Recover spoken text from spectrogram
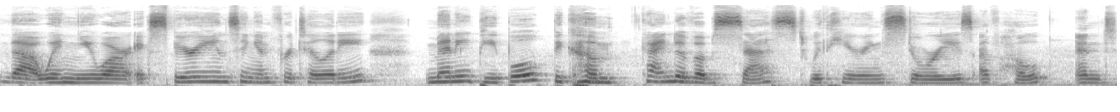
that when you are experiencing infertility, many people become kind of obsessed with hearing stories of hope and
